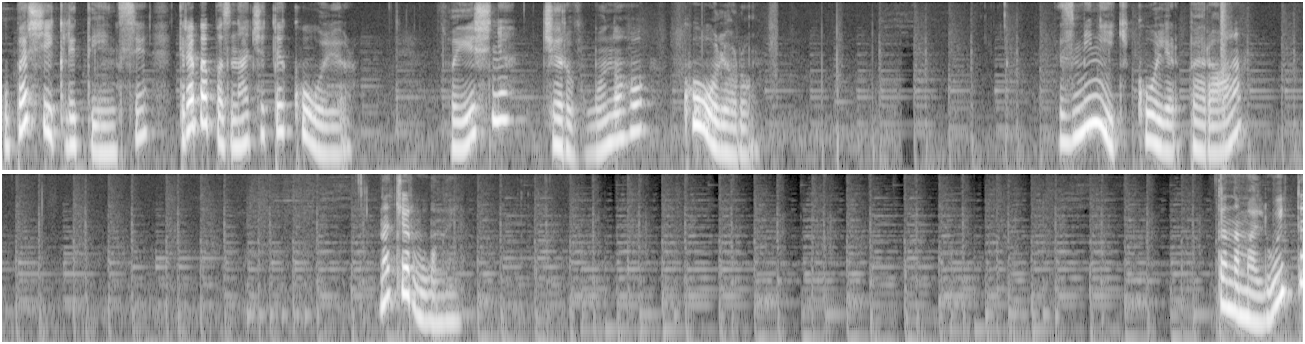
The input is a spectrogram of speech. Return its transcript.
У першій клітинці треба позначити колір. Вишня червоного кольору. Змініть колір пера на червоний. Та намалюйте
